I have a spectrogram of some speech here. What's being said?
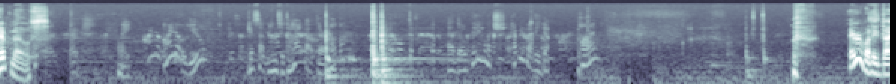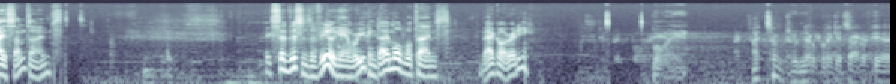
Hypnos. I know you. Guess that means you can hide out there, huh? Although pretty much everybody does. Time? Everybody dies sometimes. Except this is a video game where you can die multiple times. Back already? Boy, I told you nobody gets out of here,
